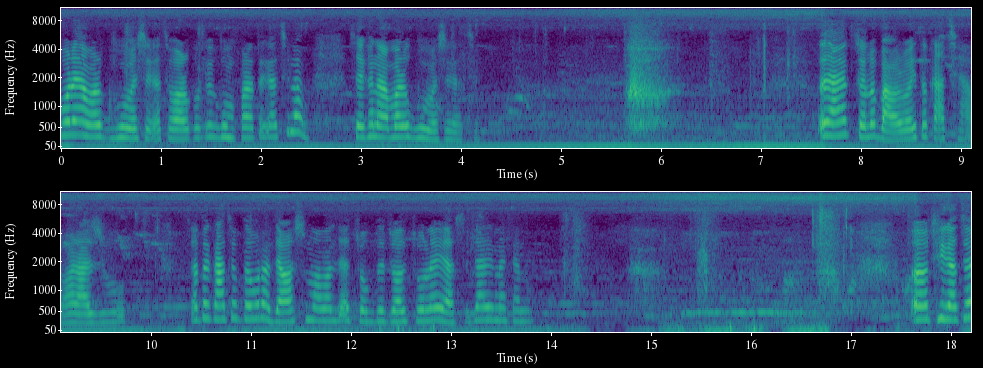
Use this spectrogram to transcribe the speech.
পড়ে আমার ঘুম এসে গেছে। অর্ককে ঘুম পাড়াতে গেছিলাম, সেখানে আমারও ঘুম এসে গেছে। তো যাই হোক, চলো, বাবার বাড়ি তো কাছে, আবার আসব। যত কাছে তবু না, যাওয়ার সময় আমার যা চোখ দিয়ে জল চলেই আসে, জানি না কেন। ঠিক আছে।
